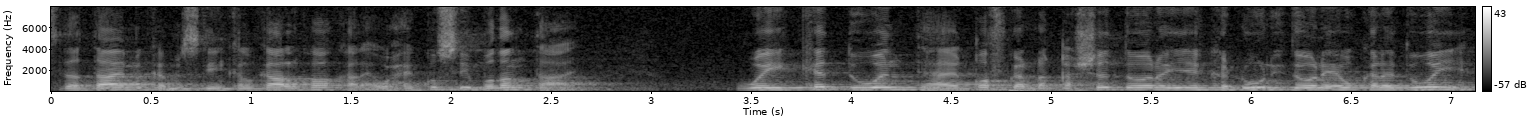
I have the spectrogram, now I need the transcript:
sida taa miskiin kalkaalka oo kale waxay ku sii mudan tahay. Way ka duwan tahay qofka dhaqasho doonaya ka dhuuni doonaya u kala duwan yahay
